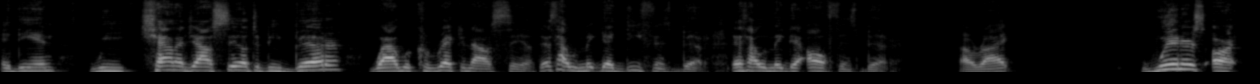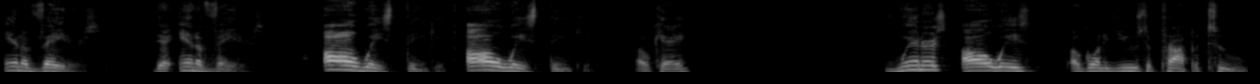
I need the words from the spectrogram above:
and then we challenge ourselves to be better while we're correcting ourselves. That's how we make that defense better. That's how we make that offense better. All right? Winners are innovators. They're innovators. Always thinking, always thinking, okay? Winners always are going to use the proper tool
